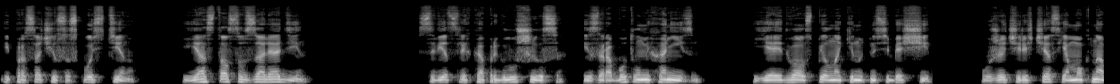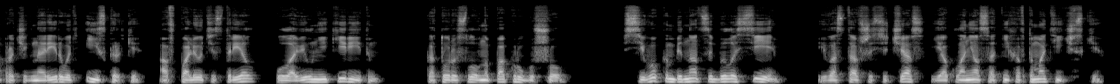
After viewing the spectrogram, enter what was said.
и просочился сквозь стену, я остался в зале один. Свет слегка приглушился и заработал механизм. Я едва успел накинуть на себя щит, уже через час я мог напрочь игнорировать искорки, а в полете стрел уловил некий ритм, который словно по кругу шел. Всего комбинаций было семь, и в оставшийся час я уклонялся от них автоматически.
